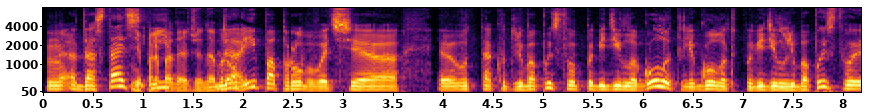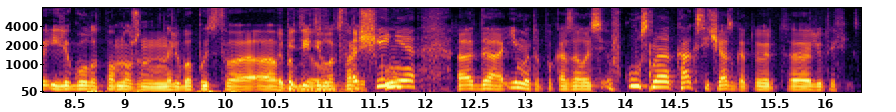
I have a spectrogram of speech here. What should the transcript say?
достать. Не пропадать и, же добро. Да, и попробовать. Э, э, вот так вот любопытство победило голод, или голод победил любопытство, или голод, помноженный на любопытство, э, победил, победил отвращение. Старичку. Да, им это показалось вкусно, как сейчас готовят лютый фиск.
